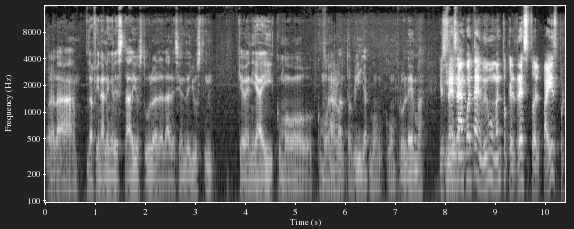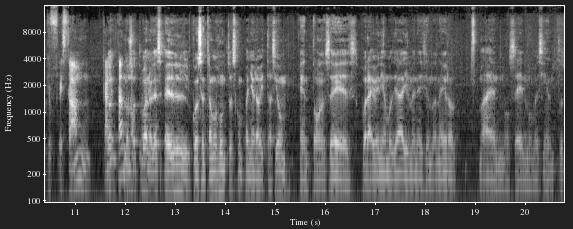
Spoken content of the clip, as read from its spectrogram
para la, la final en el estadio estuvo la, lesión de Justin, que venía ahí como, como en la pantorrilla, con, con, un problema. Y ustedes se dan cuenta en el mismo momento que el resto del país, porque estaban calentando, nosotros, Bueno, él, él, concentramos juntos, es compañero de habitación. Entonces, por ahí veníamos ya y él me venía diciendo, negro, madre, no sé, no me siento.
